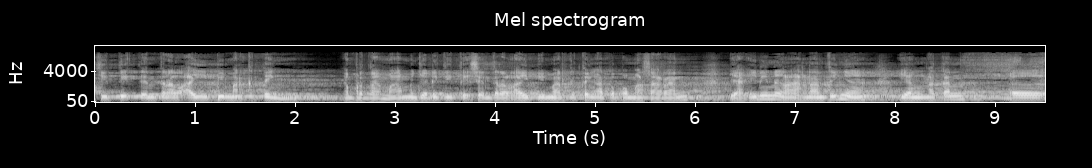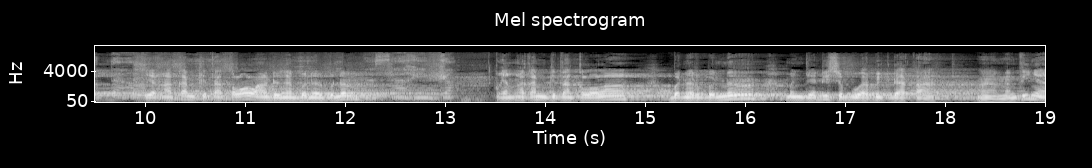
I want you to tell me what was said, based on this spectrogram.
titik sentral IP marketing. Yang pertama menjadi titik sentral IP marketing atau pemasaran. Ya, ini inilah nantinya yang akan eh, yang akan kita kelola dengan benar-benar yang akan kita kelola benar-benar menjadi sebuah big data Nah, nantinya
